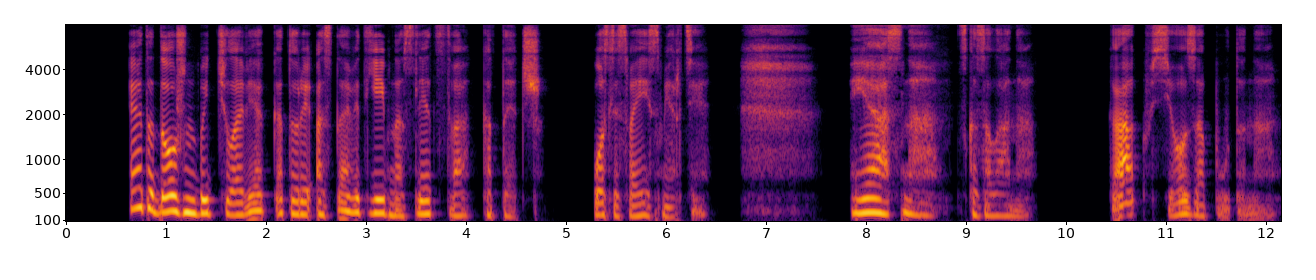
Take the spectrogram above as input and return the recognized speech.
«Это должен быть человек, который оставит ей в наследство коттедж после своей смерти». «Ясно», — сказала она. Как все запутано.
